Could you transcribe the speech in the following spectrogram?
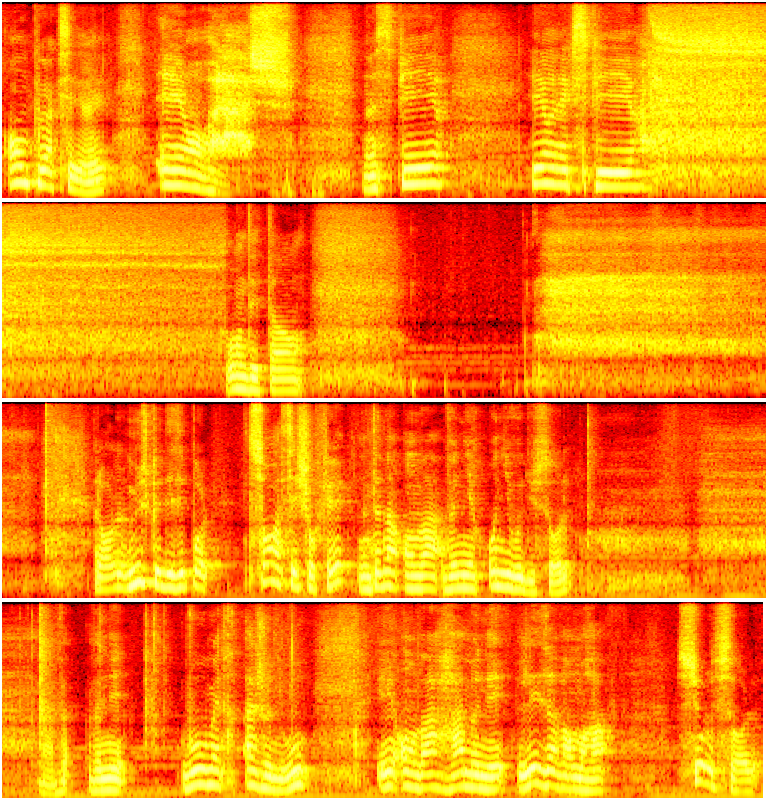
on peut accélérer. Et on relâche. Inspire. Et on expire. On détend. Alors le muscle des épaules sont assez chauffés. Maintenant, on va venir au niveau du sol. Venez vous mettre à genoux et on va ramener les avant-bras sur le sol.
